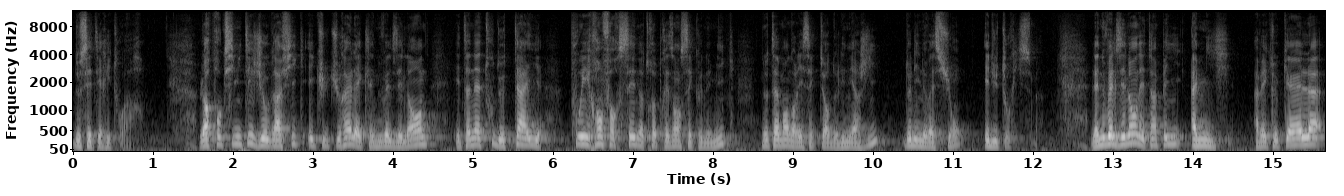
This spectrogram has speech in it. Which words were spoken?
de ces territoires. Leur proximité géographique et culturelle avec la Nouvelle-Zélande est un atout de taille pour y renforcer notre présence économique, notamment dans les secteurs de l'énergie, de l'innovation et du tourisme. La Nouvelle-Zélande est un pays ami avec lequel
